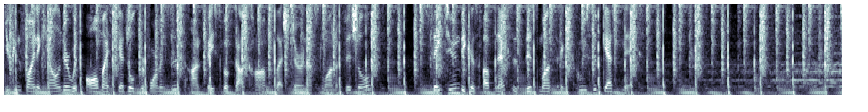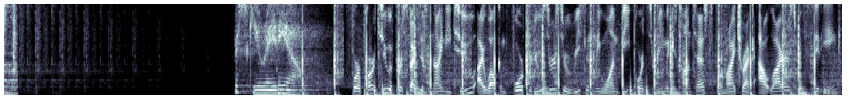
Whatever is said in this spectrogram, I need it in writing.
You can find a calendar with all my scheduled performances on facebook.com slash Official. Stay tuned because up next is this month's exclusive guest mix. Frisky Radio. For part two of Perspectives 92, I welcome four producers who recently won Beatport's remix contest for my track Outliers with Cid Inc.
